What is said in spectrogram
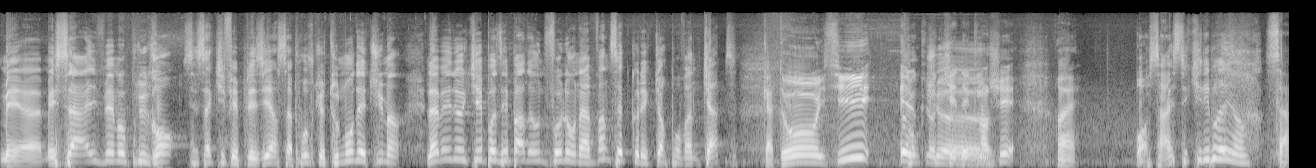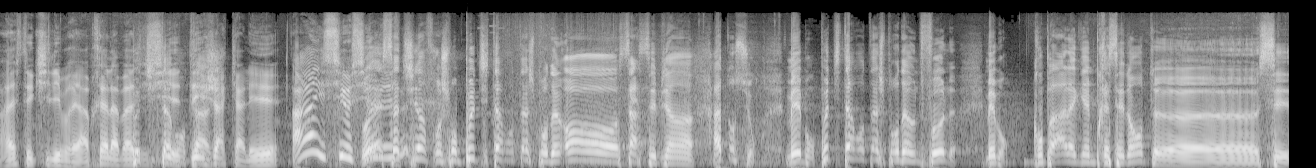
Mais, euh, mais ça arrive même au plus grand, c'est ça qui fait plaisir, ça prouve que tout le monde est humain. La B2 qui est posée par Downfall, on a 27 collecteurs pour 24. Cadeau ici Et le Donc, qui est euh, déclenché. Ouais, Bon, ça reste équilibré. Hein. ça reste équilibré. Après, la base Petit ici est déjà calée. Ah, ici aussi. Ouais, ça tient, franchement, petit avantage pour Downfall. Oh, ça c'est bien. Attention. Mais bon, petit avantage pour Downfall. Mais bon, comparé à la game précédente, euh, c'est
